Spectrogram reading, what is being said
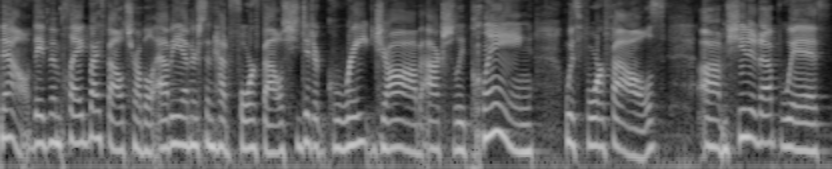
Now they've been plagued by foul trouble. Abby Anderson had four fouls. She did a great job actually playing with four fouls. Um, she ended up with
